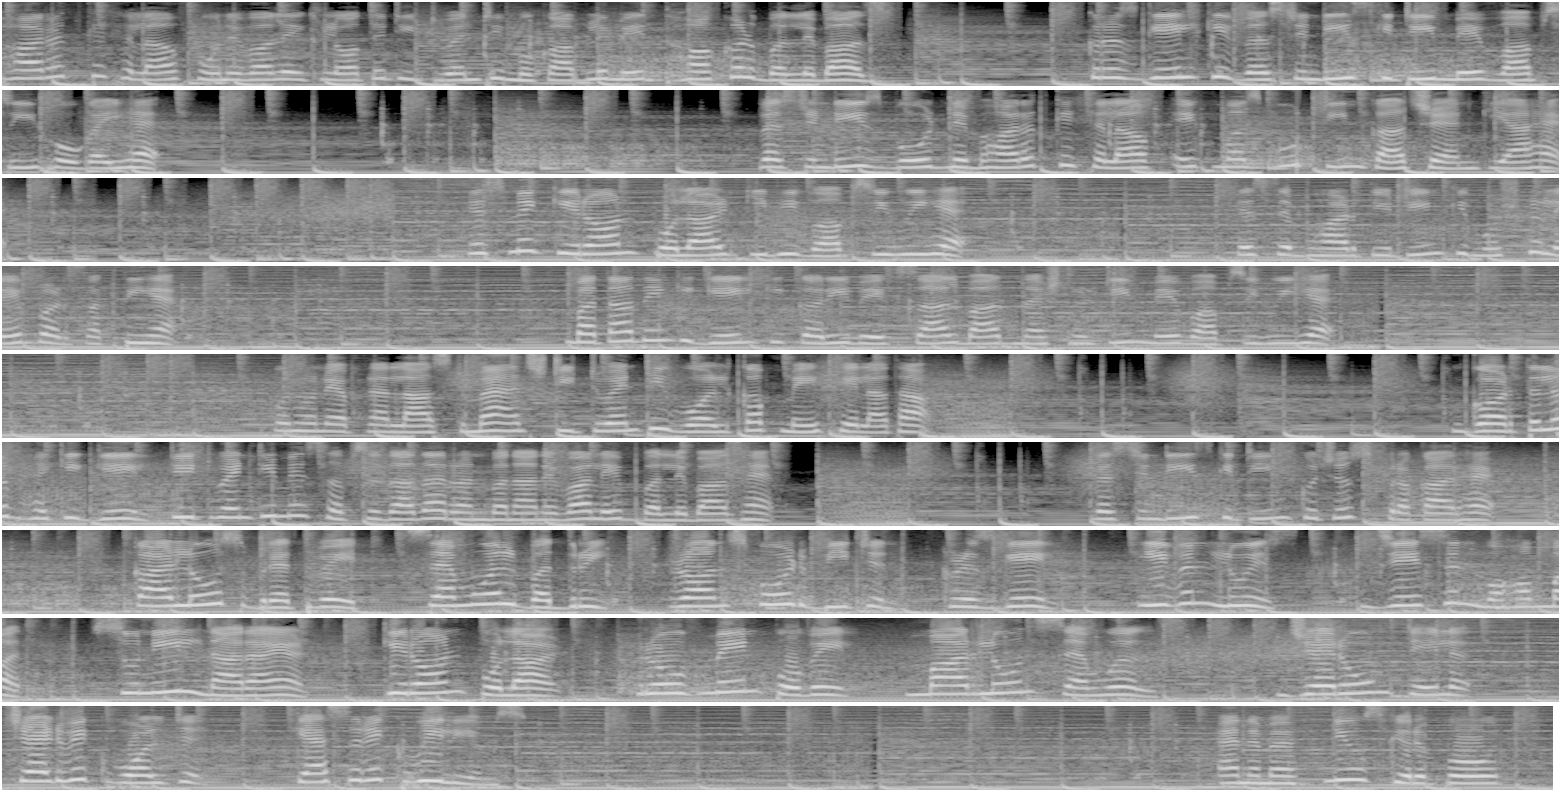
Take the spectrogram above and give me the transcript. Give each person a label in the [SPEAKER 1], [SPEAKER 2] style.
[SPEAKER 1] भारत के खिलाफ होने वाले इकलौते टी मुकाबले में धाकड़ बल्लेबाज। क्रिस गेल की वेस्टइंडीज की टीम में वापसी हो गई है। वेस्टइंडीज बोर्ड ने भारत के खिलाफ एक मज़बूत टीम का चयन किया है। इसमें किरण पोलार्ड की भी वापसी हुई है। इससे भारतीय टीम की मुश्किलें बढ़ सकती हैं। बता दें कि गेल की करीब एक साल बाद नेशनल टीम में वापसी हुई है। उन्होंने अपना last match T World Cup में खेला था। गौरतलब है कि गेल टी में सबसे ज़्यादा रन बनाने वाले बल्लेबाज हैं। वेस्टइंडीज की टीम कुछ उस प्रकार है। Carlos Brathwaite, Samuel Badree, Ronsford Beaton, Chris Gayle, Evin Lewis, Jason Mohammed, Sunil Narine Kieron Pollard, Rovman Powell, Marlon Samuels, Jerome Taylor, Chadwick Walton, Kesrick Williams. NMF news की रिपोर्ट।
